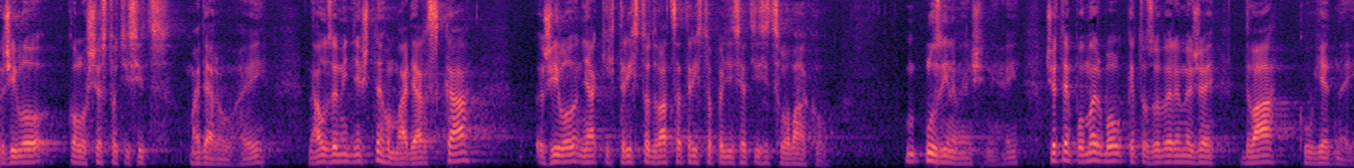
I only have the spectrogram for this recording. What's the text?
žilo okolo 600 tisíc Maďarov. Hej. Na území dnešného Maďarska žilo nejakých 320-350 tisíc Slovákov. Plus iné menšiny. Hej. Čiže ten pomer bol, keď to zoberieme, že 2 ku 1. E,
